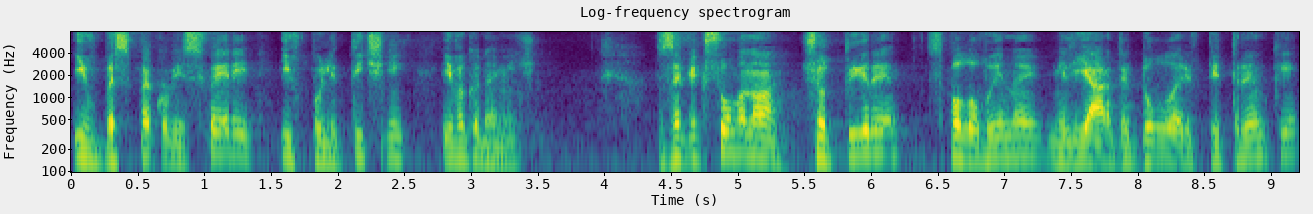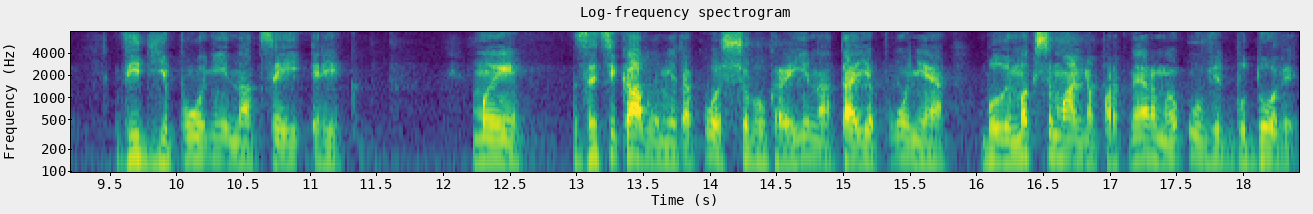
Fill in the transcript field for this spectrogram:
і в безпековій сфері, і в політичній, і в економічній. зафіксовано 4,5 мільярди доларів підтримки від Японії на цей рік. Ми зацікавлені також, щоб Україна та Японія були максимально партнерами у відбудові,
